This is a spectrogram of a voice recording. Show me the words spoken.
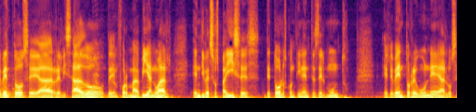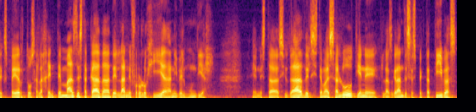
Este evento se ha realizado de, en forma bianual en diversos países de todos los continentes del mundo. El evento reúne a los expertos, a la gente más destacada de la nefrología a nivel mundial en esta ciudad, el sistema de salud tiene las grandes expectativas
